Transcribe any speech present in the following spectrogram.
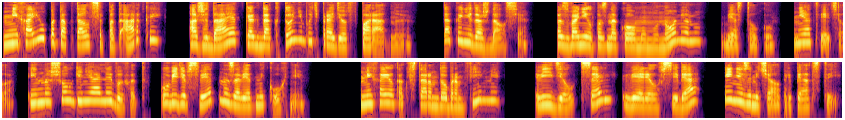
Михаил потоптался под аркой, ожидая, когда кто-нибудь пройдет в парадную. Так и не дождался. Позвонил по знакомому номеру, без толку. Не ответила. И нашел гениальный выход, увидев свет на заветной кухне. Михаил, как в старом добром фильме, видел цель, верил в себя и не замечал препятствий.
